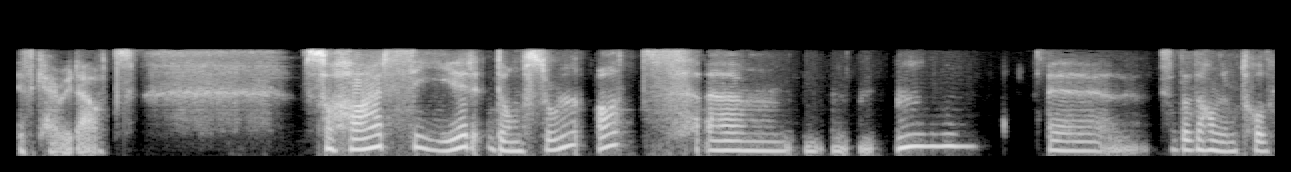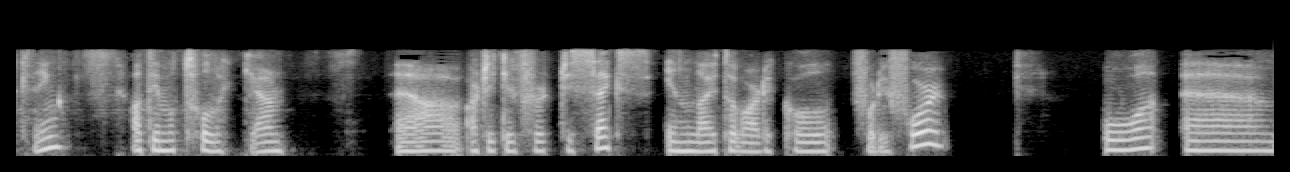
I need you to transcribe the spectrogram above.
is carried out. Så her sier domstolen at um, mm, eh, Det handler om tolkning. At de må tolke eh, artikkel 46 in light of article 44 og eh,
